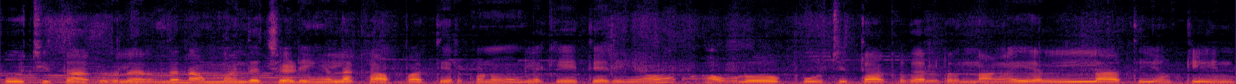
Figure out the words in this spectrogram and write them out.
பூச்சி தாக்குதலில் இருந்து நம்ம இந்த செடிங்களை காப்பாற்றிருக்கணும் உங்களுக்கே தெரியும். அவ்வளோ பூச்சி தாக்குதல் இருந்தாங்க. எல்லாத்தையும் க்ளீன்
